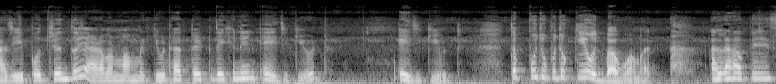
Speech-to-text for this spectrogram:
আজ এই পর্যন্তই। আর আমার মাম্মার কিউট হাতটা একটু দেখে নিন। এই যে কিউট এই যে কিউট তো পুজো পুজো কিউট বাবু আমার। আল্লাহ হাফিজ।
